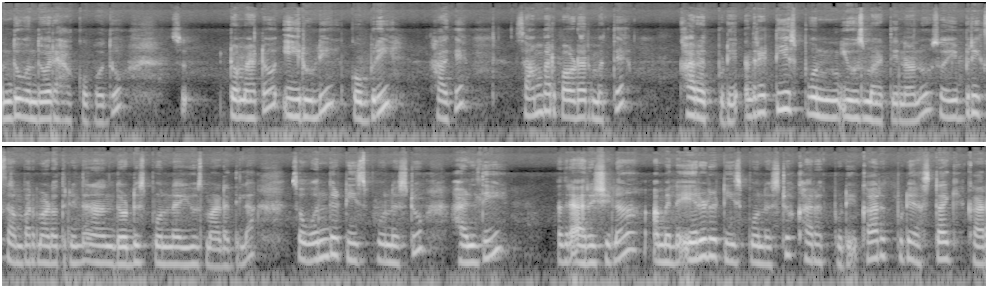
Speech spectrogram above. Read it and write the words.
ಒಂದು, ಒಂದೂವರೆ ಹಾಕ್ಕೋಬೋದು. ಸೊ ಟೊಮ್ಯಾಟೊ, ಈರುಳ್ಳಿ, ಕೊಬ್ಬರಿ, ಹಾಗೆ ಸಾಂಬಾರು ಪೌಡರ್ ಮತ್ತು ಖಾರದ ಪುಡಿ. ಅಂದರೆ ಟೀ ಸ್ಪೂನ್ ಯೂಸ್ ಮಾಡ್ತೀನಿ ನಾನು. ಸೊ ಇಬ್ಬರಿಗೆ ಸಾಂಬಾರು ಮಾಡೋದ್ರಿಂದ ನಾನು ದೊಡ್ಡ ಸ್ಪೂನ್ನ ಯೂಸ್ ಮಾಡೋದಿಲ್ಲ. ಸೊ ಒಂದು ಟೀ ಸ್ಪೂನಷ್ಟು ಹಳದಿ ಅಂದರೆ ಅರಿಶಿಣ, ಆಮೇಲೆ ಎರಡು ಟೀ ಸ್ಪೂನಷ್ಟು ಖಾರದ ಪುಡಿ. ಖಾರದ ಪುಡಿ ಅಷ್ಟಾಗಿ ಖಾರ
